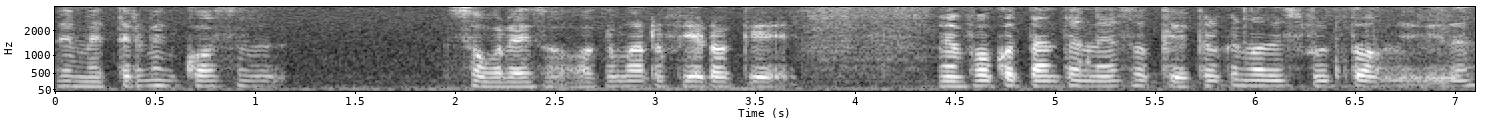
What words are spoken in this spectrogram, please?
de meterme en cosas sobre eso. ¿A qué me refiero? A que me enfoco tanto en eso que creo que no disfruto mi vida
